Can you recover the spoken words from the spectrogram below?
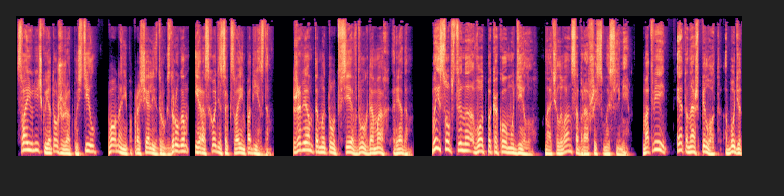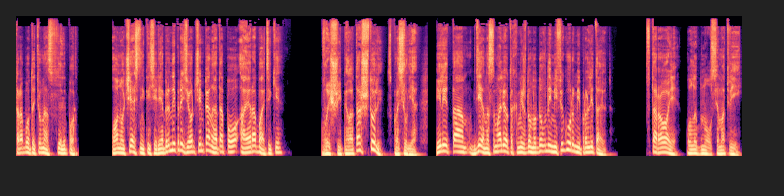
Свою личку я тоже уже отпустил, вон они попрощались друг с другом и расходятся к своим подъездам. Живем-то мы тут все в двух домах рядом. Мы, собственно, вот по какому делу, — начал Иван, собравшись с мыслями. Матвей — это наш пилот, будет работать у нас в хелипорт. Он участник и серебряный призер чемпионата по аэробатике». «Высший пилотаж, что ли?» — спросил я. «Или там, где на самолетах между надувными фигурами пролетают?» «Второе», — улыбнулся Матвей.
